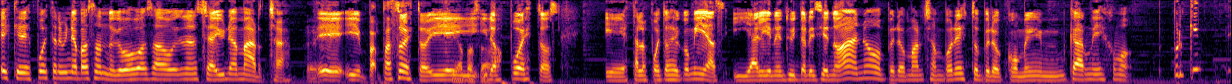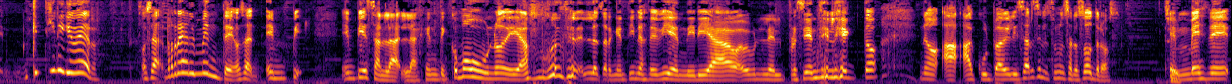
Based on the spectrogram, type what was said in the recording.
Es que después termina pasando que vos vas a, no sé, hay una marcha eh, y pa- pasó esto y, Sí, ha y- pasado. y los puestos, eh, están los puestos de comidas y alguien en Twitter diciendo, ah, no, pero marchan por esto, pero comen carne y es como, ¿por qué? ¿Qué tiene que ver? O sea, realmente, o sea, empie- empiezan la, la gente como uno, digamos, los argentinos de bien, diría el presidente electo, no, a, a culpabilizarse los unos a los otros, Sí. en vez de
